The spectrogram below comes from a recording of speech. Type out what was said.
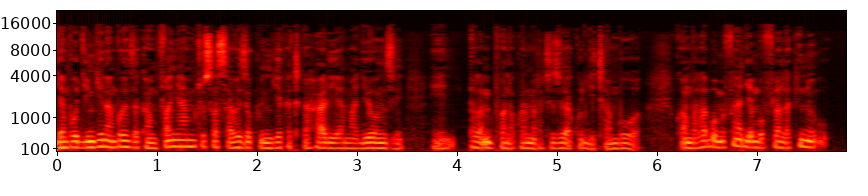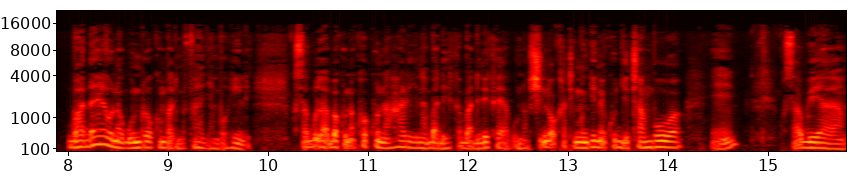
jambo jingine ambayo inaweza kamfanya mtu sasa aweze kuingia katika hali ya majonzi e, pale ambapo anakuwa na matatizo ya kujitambua kwamba labda umefanya jambo fulani lakini baadaye unagundua kwamba limefanya jambo hili. Kwa sababu labda kunakuwa kuna hali inabadilika badilika ya unashindwa wakati mwingine kujitambua eh, kwa sababu ya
